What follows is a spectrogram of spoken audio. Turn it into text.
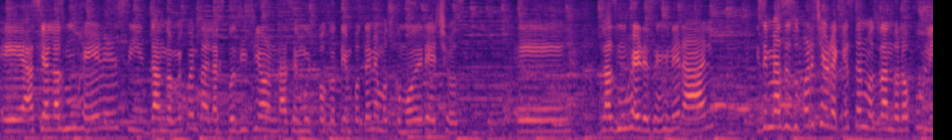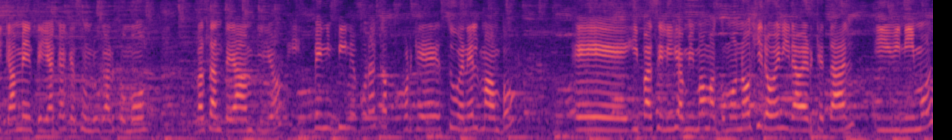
eh, hacia las mujeres y dándome cuenta de la exposición. Hace muy poco tiempo tenemos como derechos eh, las mujeres en general y se me hace súper chévere que estén mostrándolo públicamente y acá que es un lugar como bastante amplio. Y vine por acá porque estuve en el Mambo eh, y pasé y le dije a mi mamá como no, quiero venir a ver qué tal y vinimos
